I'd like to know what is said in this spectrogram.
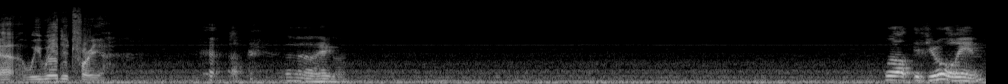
Yeah, we waited for you. Oh, hang on. Well, if you're all in,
